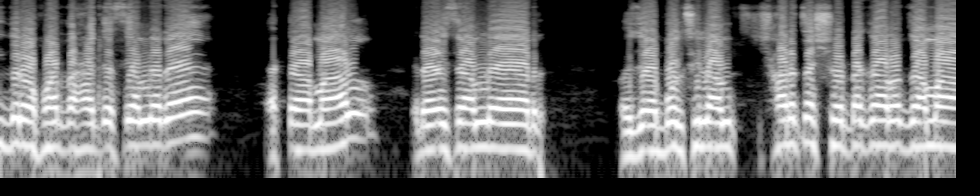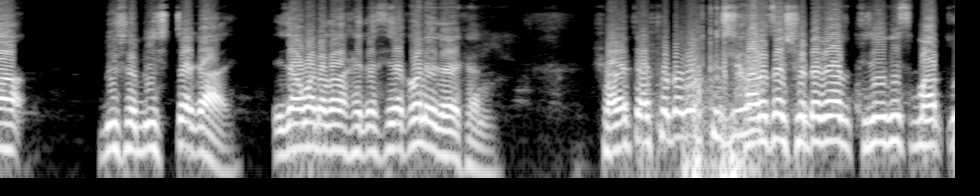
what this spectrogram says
ঈদের অফার দেখাইতেছি আপনারে একটা মাল। এটা হচ্ছে আপনার ওই যে বলছিলাম সাড়ে চারশো টাকার জামা দুইশো বিশ টাকায়। এই জামাটা দেখাইতেছি এখন এই দেখেন। সাড়ে চারশো টাকা থ্রি সাড়ে চারশো টাকার থ্রি পিস মাত্র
